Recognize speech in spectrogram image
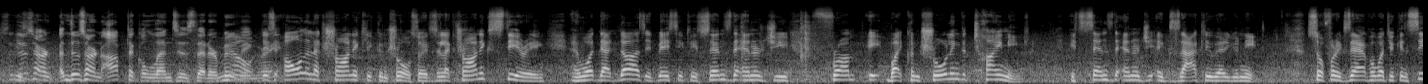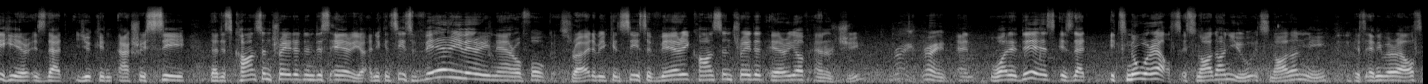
So those aren't those aren't optical lenses that are moving. No, right? it's all electronically controlled. So it's electronic steering, and what that does, it basically sends the energy from by controlling the timing. It sends the energy exactly where you need. So for example, what you can see here is that you can actually see that it's concentrated in this area, and you can see it's very, very narrow focus, right? I mean, you can see it's a very concentrated area of energy. Right, right. And what it is is that it's nowhere else. It's not on you. It's not on me. It's anywhere else.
